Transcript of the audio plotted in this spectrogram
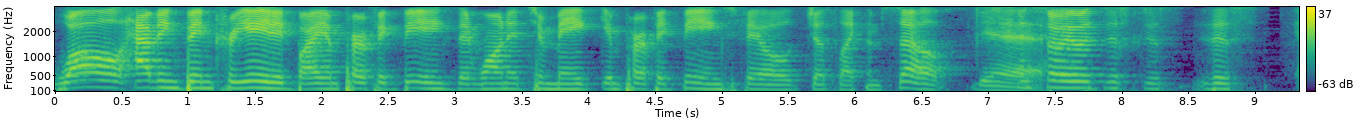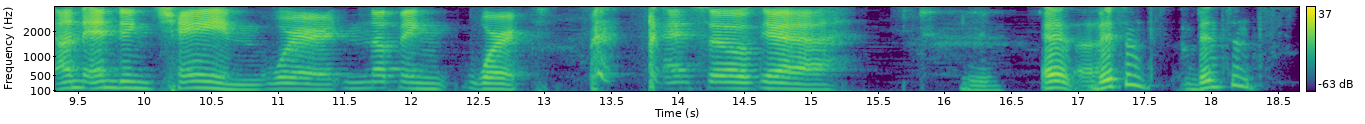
while having been created by imperfect beings that wanted to make imperfect beings feel just like themselves. Yeah. And so it was just just this unending chain where nothing worked. and so yeah. And Uh, Vincent's Vincent's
